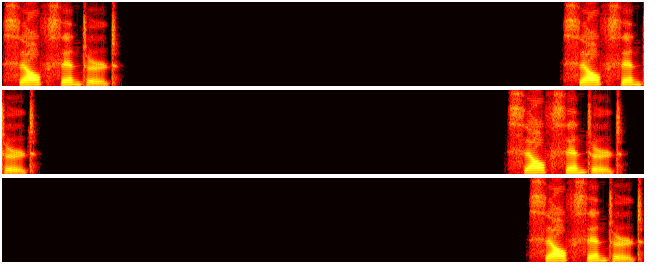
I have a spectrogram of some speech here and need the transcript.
Self-centered. Self-centered. Self-centered. Self-centered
